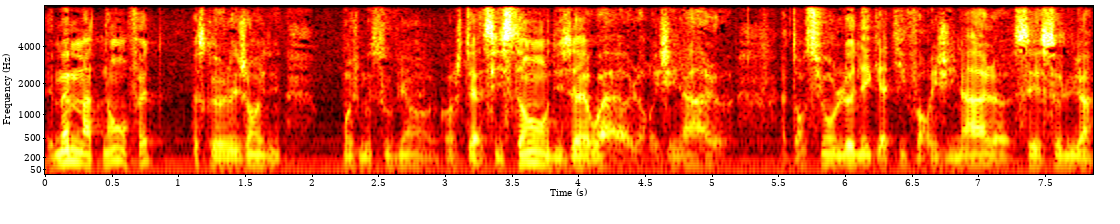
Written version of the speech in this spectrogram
et même maintenant, en fait, parce que les gens, moi je me souviens, quand j'étais assistant, on disait, ouais, l'original, attention, le négatif original, c'est celui-là.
